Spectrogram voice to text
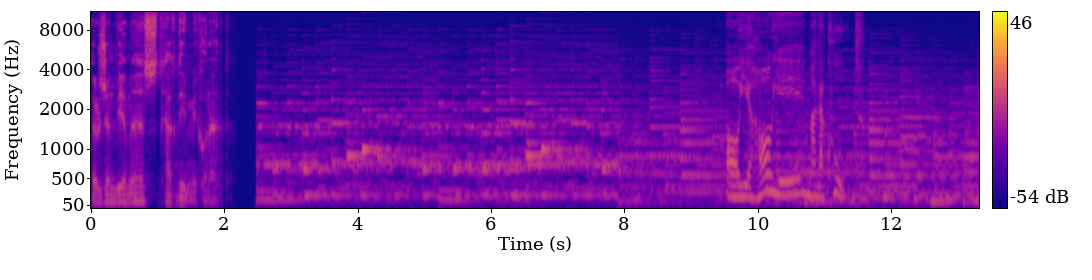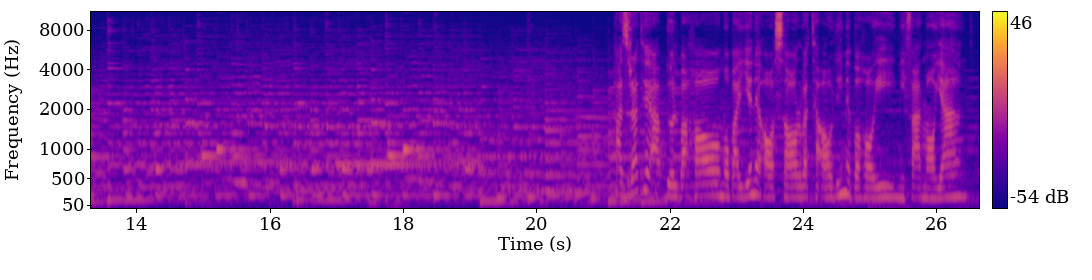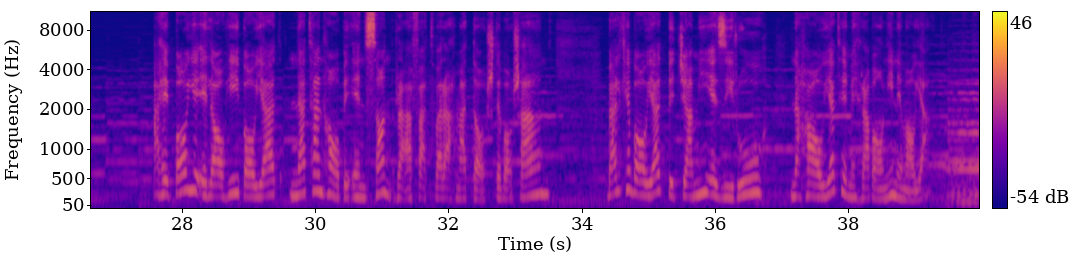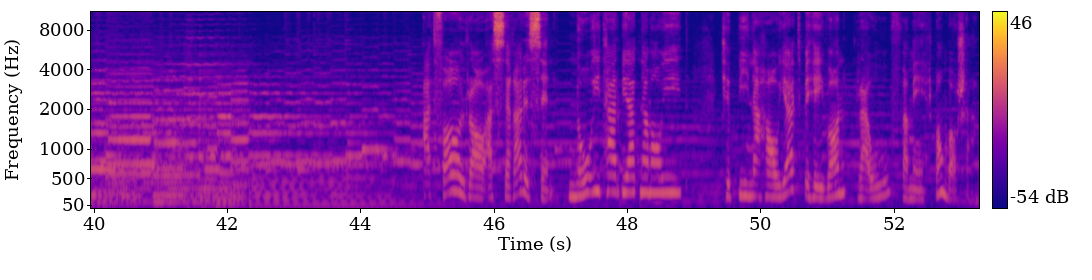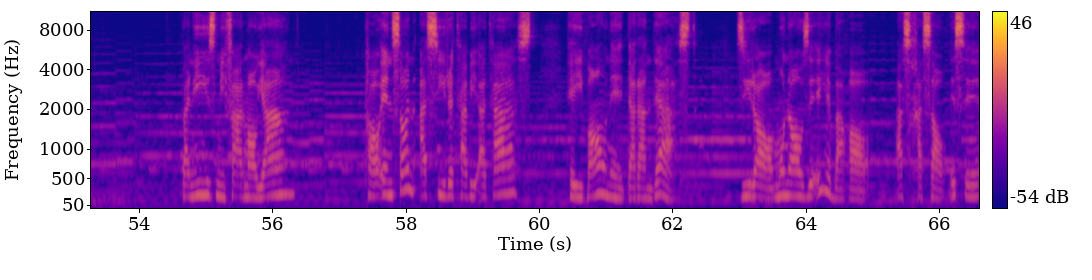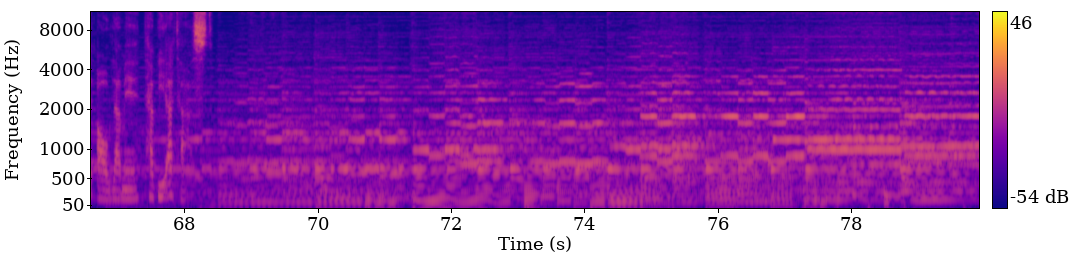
پرژن بی تقدیم می کند. آیه های ملکوت حضرت عبدالبها مبین آثار و تعالیم بهایی می‌فرمایند احبای الهی باید نه تنها به انسان رعفت و رحمت داشته باشند بلکه باید به جمیع زیروح نهایت مهربانی نمایند. اطفال را از صغر سن نوعی تربیت نمایید که بی نهایت به حیوان رعوف و مهربان باشند. و نیز می‌فرمایند تا انسان اسیر طبیعت است حیوان درنده است زیرا منازعه بقا از خصائص عالم طبیعت است.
